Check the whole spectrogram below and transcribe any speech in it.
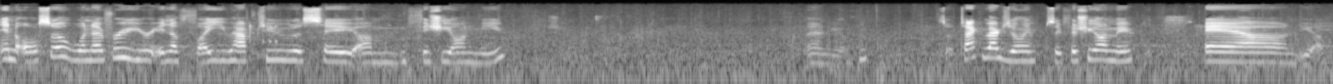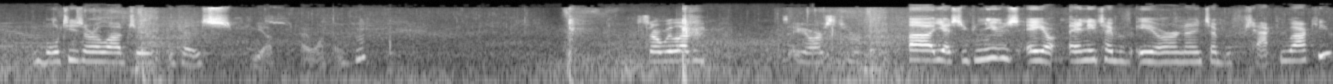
and also whenever you're in a fight, you have to say um, "fishy on me," and yeah. hmm. So attack back zillion, say "fishy on me," and yeah, bolties are allowed to because yeah, I want them. Hmm? So are we allowed to ARs too? Uh, yes, you can use AR, any type of AR and any type of takiwaki.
